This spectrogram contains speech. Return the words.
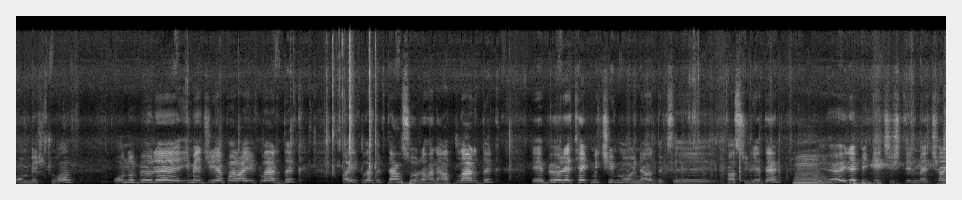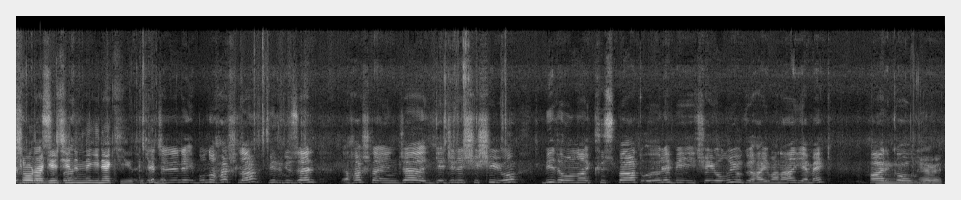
15 çuval. Onu böyle imeci yapar ayıklardık. Ayıkladıktan sonra hani atlardık. E, böyle tek mi çift mi oynardık e, fasulyeden. Öyle bir geçiştirme çay Sonra molasında- gecenin inek yiyordu değil mi? Gecenin bunu haşla bir güzel haşlayınca gecini şişiyor. Bir de ona küspe at öyle bir şey oluyor ki hayvana yemek harika oluyor. Hmm, Evet.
